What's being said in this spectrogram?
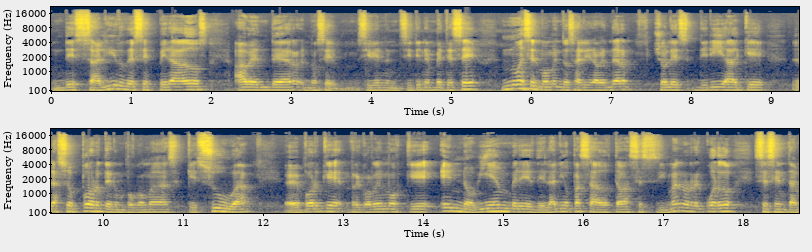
de salir desesperados a vender, no sé, si vienen, si tienen BTC, no es el momento de salir a vender. Yo les diría que la soporten un poco más, que suba eh, porque recordemos que en noviembre del año pasado estaba, si mal no recuerdo, 60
